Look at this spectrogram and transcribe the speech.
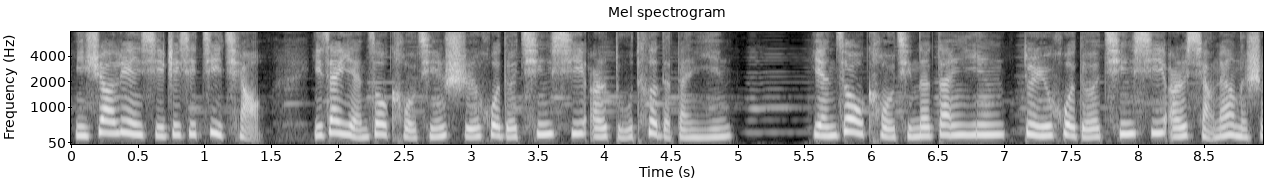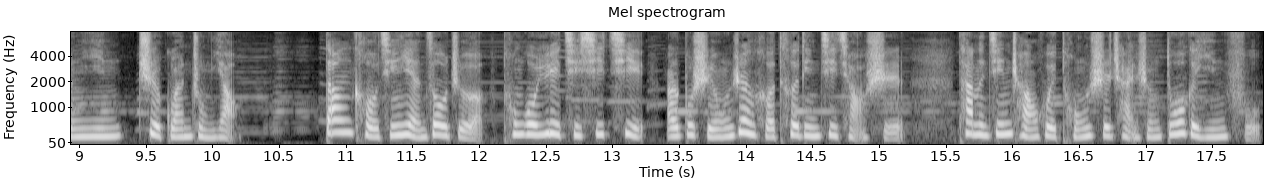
你需要练习这些技巧，以在演奏口琴时获得清晰而独特的单音。演奏口琴的单音对于获得清晰而响亮的声音至关重要。当口琴演奏者通过乐器吸气而不使用任何特定技巧时，他们经常会同时产生多个音符。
